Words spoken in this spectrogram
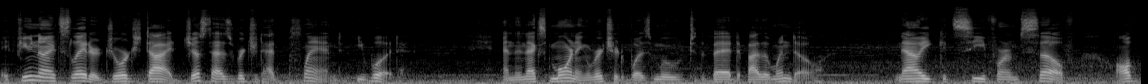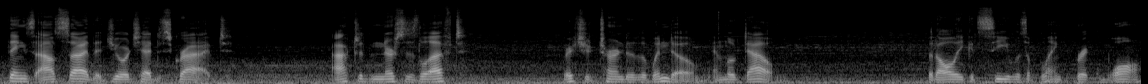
A few nights later, George died just as Richard had planned he would. And the next morning, Richard was moved to the bed by the window. Now he could see for himself all the things outside that George had described. After the nurses left, Richard turned to the window and looked out. But all he could see was a blank brick wall.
